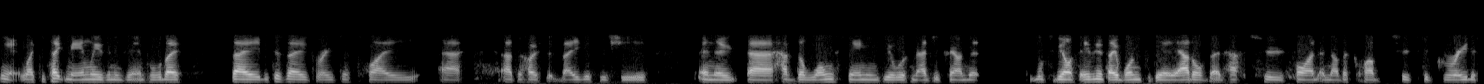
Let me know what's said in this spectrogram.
you know, like to take Manly as an example, they they because they agreed to play at uh, to host at Vegas this year, and they uh, have the long-standing deal with Magic Round that, well, to be honest, even if they wanted to get out of, they'd have to find another club to, to agree to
